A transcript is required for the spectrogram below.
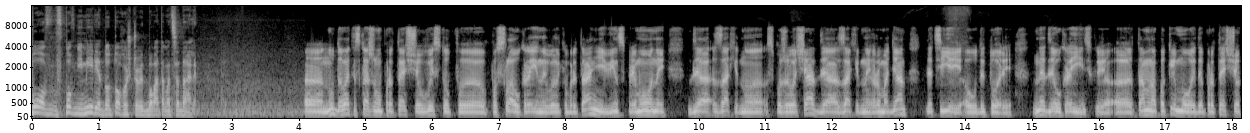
в повній мірі до того, що відбуватиметься далі? Е, Ну, давайте скажемо про те, що виступ е, посла України в Великобританії він спрямований для західного споживача, для західних громадян, для цієї аудиторії, не для української. Е, Там навпаки мова йде про те, що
